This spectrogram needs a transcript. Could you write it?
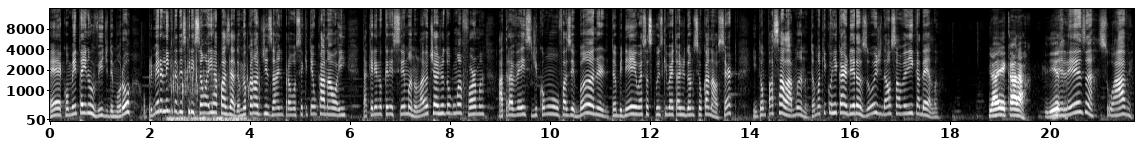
é, comenta aí no vídeo, demorou? O primeiro link da descrição aí, rapaziada, é o meu canal de design pra você que tem um canal aí, tá querendo crescer, mano. Lá eu te ajudo de alguma forma através de como fazer banner, thumbnail, essas coisas que vai estar ajudando o seu canal, certo? Então passa lá, mano. Tamo aqui com o Ricardeiras hoje, dá um salve aí, cadela. E aí, cara? Beleza? Beleza? Suave.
